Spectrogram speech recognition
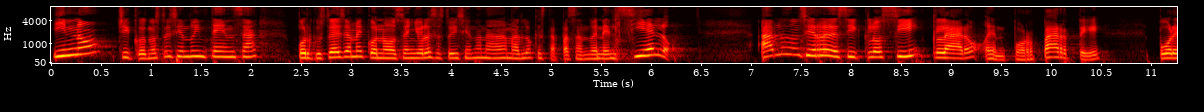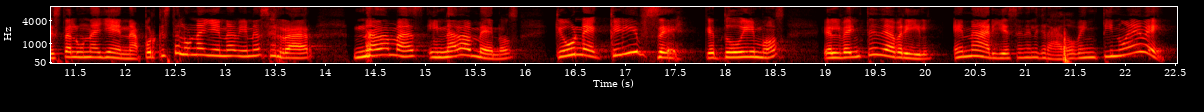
Y no, chicos, no estoy siendo intensa porque ustedes ya me conocen, yo les estoy diciendo nada más lo que está pasando en el cielo. Hablo de un cierre de ciclo, sí, claro, en, por parte, por esta luna llena, porque esta luna llena viene a cerrar nada más y nada menos que un eclipse que tuvimos el 20 de abril en Aries en el grado 29.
